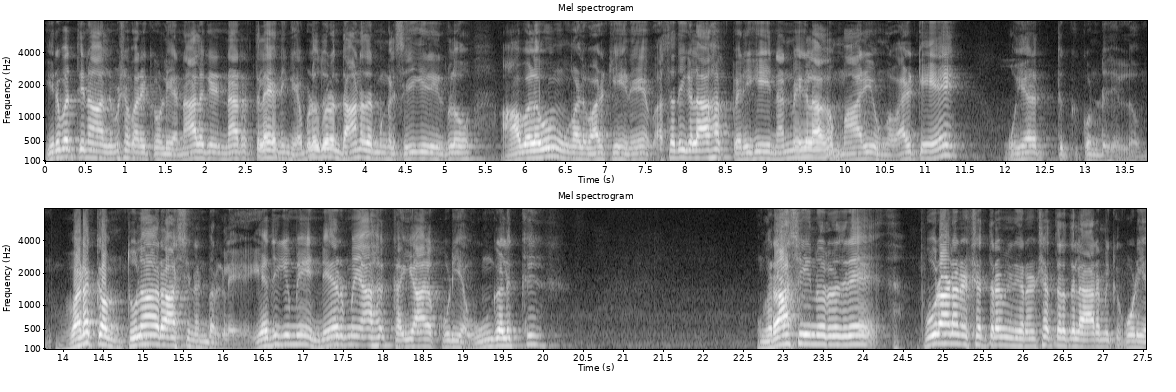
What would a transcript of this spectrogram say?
இருபத்தி நாலு நிமிஷம் வரைக்கும் உள்ள நாலு நேரத்தில் நீங்கள் எவ்வளோ தூரம் தான தர்மங்கள் செய்கிறீர்களோ அவ்வளவும் உங்கள் வாழ்க்கையிலே வசதிகளாக பெருகி நன்மைகளாக மாறி உங்கள் வாழ்க்கையை உயரத்துக்கு கொண்டு செல்லும். வணக்கம் துலா ராசி நண்பர்களே. எதையுமே நேர்மையாக கையாளக்கூடிய உங்களுக்கு உங்கள் ராசியினுறதிலே பூராண நட்சத்திரம் என்கிற நட்சத்திரத்தில் ஆரம்பிக்கக்கூடிய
